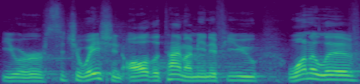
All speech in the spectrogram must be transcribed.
your situation all the time. I mean, if you want to live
